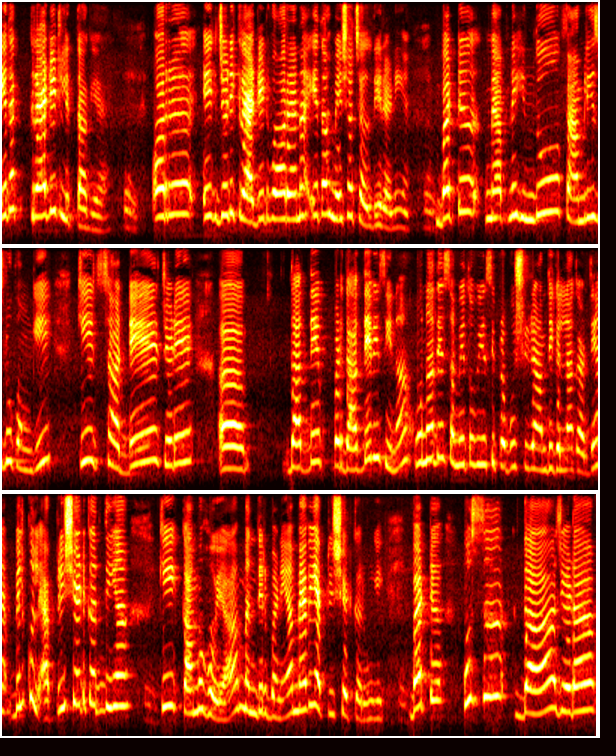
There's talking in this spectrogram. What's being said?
ਇਹਦਾ ਕ੍ਰੈਡਿਟ ਲਿੱਤਾ ਗਿਆ ਹੈ। ਔਰ ਇੱਕ ਜਿਹੜੀ ਕ੍ਰੈਡਿਟ ਵਾਰ ਹੈ ਨਾ ਇਹ ਤਾਂ ਹਮੇਸ਼ਾ ਚੱਲਦੀ ਰਹਿਣੀ ਹੈ। ਬਟ ਮੈਂ ਆਪਣੇ ਹਿੰਦੂ ਫੈਮਲੀਜ਼ ਨੂੰ ਕਹੂੰਗੀ ਕਿ ਸਾਡੇ ਜਿਹੜੇ ਦਾਦੇ ਪੜਦਾਦੇ ਵੀ ਸੀ ਨਾ ਉਹਨਾਂ ਦੇ ਸਮੇਂ ਤੋਂ ਵੀ ਅਸੀਂ ਪ੍ਰਭੂ ਸ਼੍ਰੀ ਰਾਮ ਦੀ ਗੱਲਾਂ ਕਰਦੇ ਹਾਂ। ਬਿਲਕੁਲ ਐਪਰੀਸ਼ੀਏਟ ਕਰਦੀ ਹਾਂ ਕਿ ਕੰਮ ਹੋਇਆ ਮੰਦਿਰ ਬਣਿਆ ਮੈਂ ਵੀ ਐਪਰੀਸ਼ੀਏਟ ਕਰੂੰਗੀ। ਬਟ ਉਸ ਦਾ ਜਿਹੜਾ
